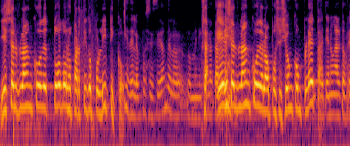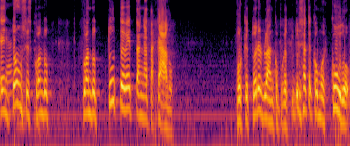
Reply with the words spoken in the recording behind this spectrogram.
y es el blanco de todos los partidos políticos. Y de la oposición de los O sea, dominicanos también. eres el blanco de la oposición completa. Porque tiene un alto rechazo. Entonces, cuando, cuando tú te ves tan atacado, porque tú eres blanco, porque tú utilizaste como escudo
